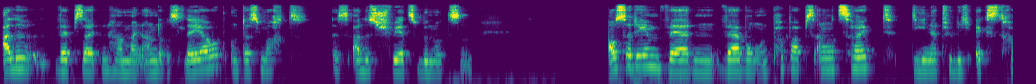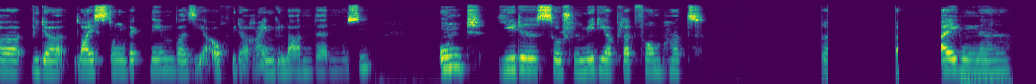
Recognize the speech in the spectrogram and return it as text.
alle Webseiten haben ein anderes Layout und das macht es alles schwer zu benutzen. Außerdem werden Werbung und Pop-ups angezeigt, die natürlich extra wieder Leistung wegnehmen, weil sie auch wieder reingeladen werden müssen. Und jede Social-Media-Plattform hat eigene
